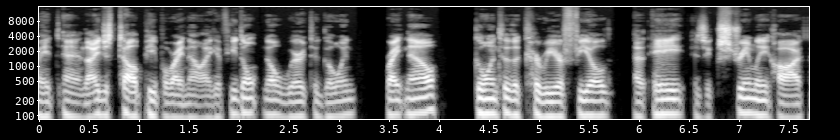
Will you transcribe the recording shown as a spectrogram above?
right? And I just tell people right now, like if you don't know where to go in right now, go into the career field. That A is extremely hot,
